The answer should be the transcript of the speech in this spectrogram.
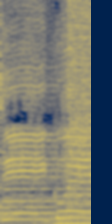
take with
